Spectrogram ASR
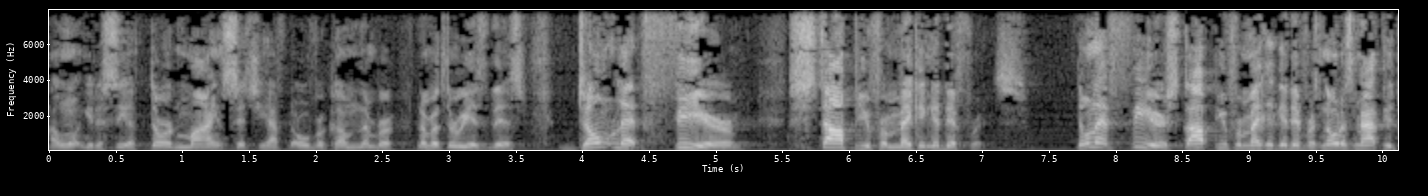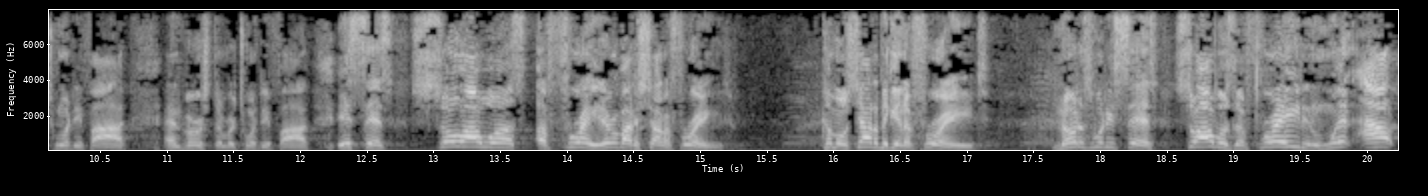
I want you to see, a third mindset you have to overcome. Number, number three is this. Don't let fear stop you from making a difference. Don't let fear stop you from making a difference. Notice Matthew 25 and verse number 25. It says, so I was afraid. Everybody shout afraid. Come on, shout it again, afraid. Notice what he says. So I was afraid and went out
